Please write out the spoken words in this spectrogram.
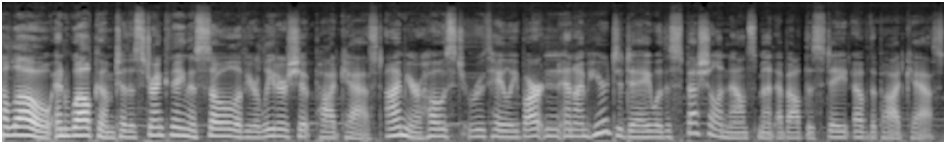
Hello, and welcome to the Strengthening the Soul of Your Leadership podcast. I'm your host, Ruth Haley Barton, and I'm here today with a special announcement about the state of the podcast.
